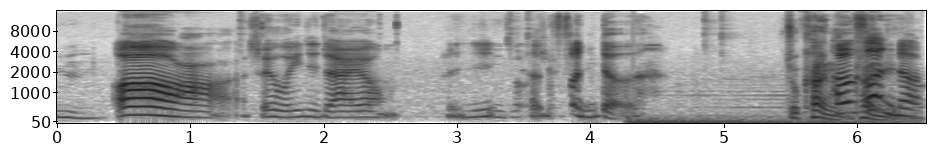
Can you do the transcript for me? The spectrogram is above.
嗯哦，所以我一直都在用很很愤的，就看很愤的。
